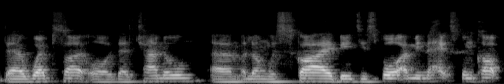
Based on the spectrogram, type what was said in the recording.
their website or their channel um, along with Sky, BT Sport. I mean the Hexagon Cup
